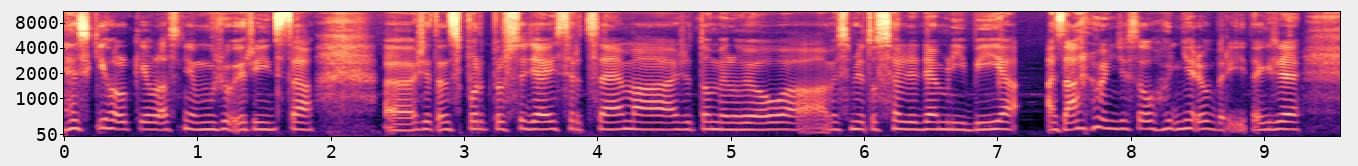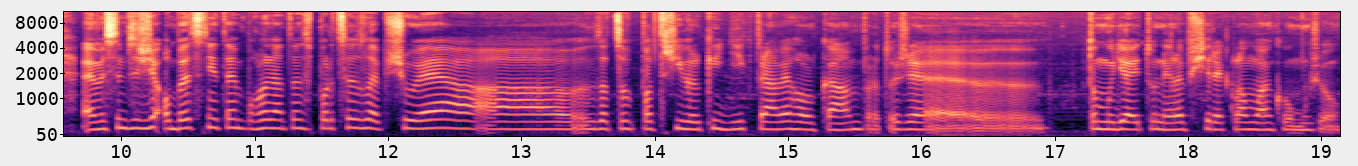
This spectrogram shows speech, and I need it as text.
hezký holky vlastně můžu i říct a, a že ten sport prostě dělají srdcem a že to milujou a myslím, že to se lidem líbí a, a zároveň, že jsou hodně dobrý, takže eh, myslím si, že obecně ten pohled na ten sport se zlepšuje a, a za to patří velký dík právě holkám, protože eh, tomu dělají tu nejlepší reklamu, jakou můžou.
